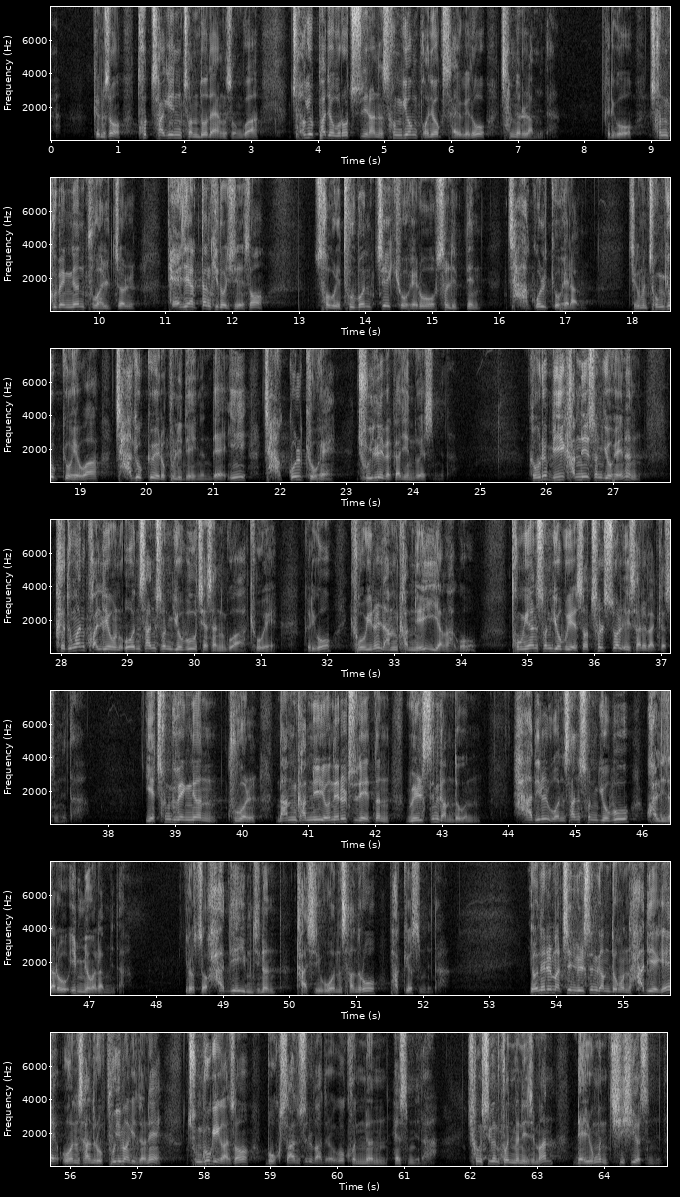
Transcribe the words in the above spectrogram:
그러면서 토착인 전도다 양성과 초교파적으로 추진하는 성경 번역 사역에도 참여를 합니다. 그리고 1900년 부활절 배제학당 기도실에서 서울의 두 번째 교회로 설립된 자골교회라고 지금은 종교교회와 자교교회로 분리되어 있는데 이 자골교회 주일 예배까지 인도했습니다. 그 무렵 미 감리선 교회는 그동안 관리해온 원산 선교부 재산과 교회 그리고 교인을 남감리에 이양하고 동해안 선교부에서 철수할 의사를 밝혔습니다. 이에 1900년 9월 남감리 연회를 주재했던 웰슨 감독은 하디를 원산 선교부 관리자로 임명을 합니다. 이로써 하디의 임지는 다시 원산으로 바뀌었습니다. 연애를 마친 윌슨 감독은 하디에게 원산으로 부임하기 전에 중국에 가서 목산수를 받으라고 권면했습니다. 형식은 권면이지만 내용은 지시였습니다.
